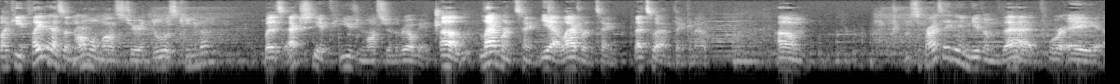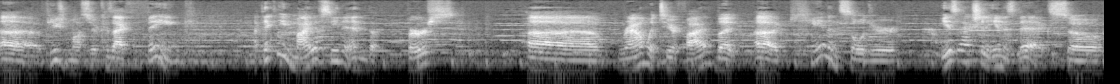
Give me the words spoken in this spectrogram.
Like he played it as a normal monster in Duelist Kingdom, but it's actually a fusion monster in the real game. Uh, Labyrinthine. Yeah, Labyrinthine. That's what I'm thinking of. Um, I'm surprised they didn't give him that for a uh, fusion monster because I think I think we might have seen it in the first uh, round with tier five, but uh, Cannon Soldier is actually in his deck, so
